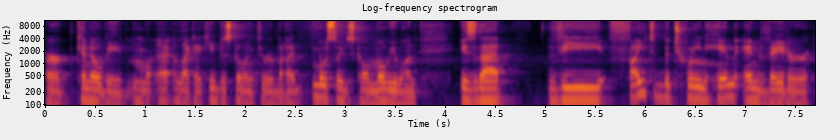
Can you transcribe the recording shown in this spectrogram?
or kenobi uh, like i keep just going through but i mostly just call him obi-wan is that the fight between him and Vader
